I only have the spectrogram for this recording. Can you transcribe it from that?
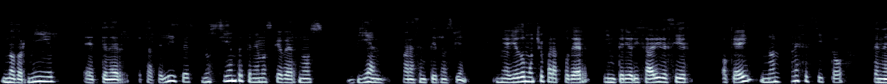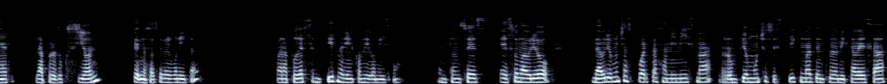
no dormir, eh, tener, estar felices, no siempre tenemos que vernos bien para sentirnos bien. Me ayudó mucho para poder interiorizar y decir, ok, no necesito tener la producción que nos hace ver bonitas para poder sentirme bien conmigo misma. Entonces, eso me abrió, me abrió muchas puertas a mí misma, rompió muchos estigmas dentro de mi cabeza,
